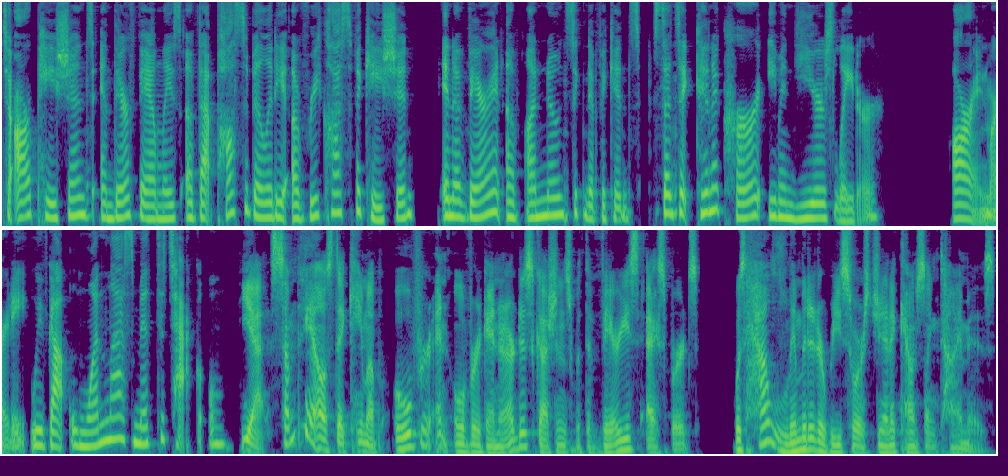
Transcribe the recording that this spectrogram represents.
to our patients and their families of that possibility of reclassification in a variant of unknown significance since it can occur even years later. All right, Marty, we've got one last myth to tackle. Yeah, something else that came up over and over again in our discussions with the various experts was how limited a resource genetic counseling time is.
